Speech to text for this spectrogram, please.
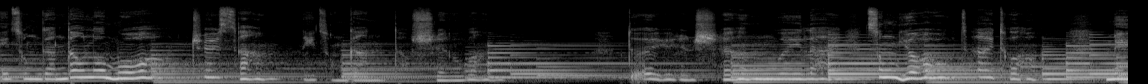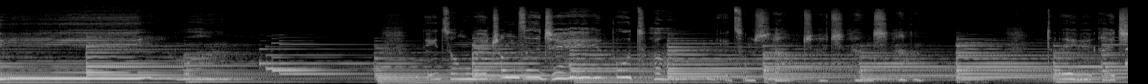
你总感到落寞、沮丧，你总感到失望。对于人生未来，总有太多迷惘。你总伪装自己不痛，你总笑着逞强。对于爱情，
